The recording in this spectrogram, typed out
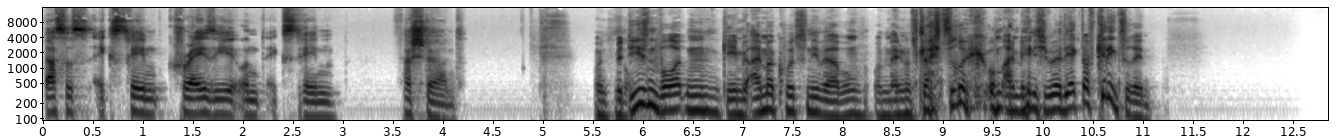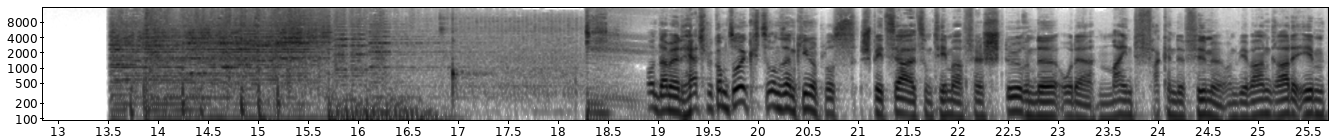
das ist extrem crazy und extrem verstörend. Und mit So. diesen Worten gehen wir einmal kurz in die Werbung und melden uns gleich zurück, um ein wenig über The Act of Killing zu reden. Und damit herzlich willkommen zurück zu unserem Kino Plus Spezial zum Thema verstörende oder mindfuckende Filme. Und wir waren gerade eben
